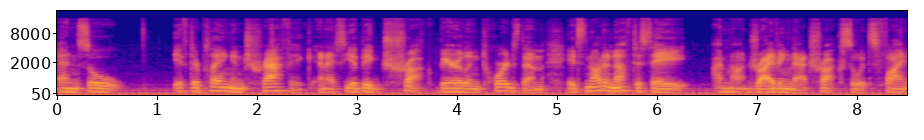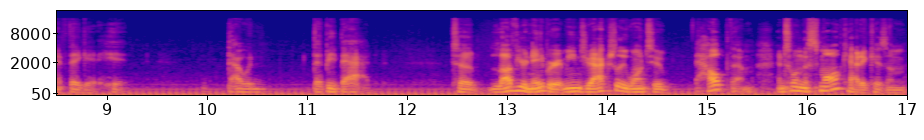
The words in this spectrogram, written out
And so if they're playing in traffic and I see a big truck barreling towards them, it's not enough to say, I'm not driving that truck, so it's fine if they get hit. That would that'd be bad. To love your neighbor, it means you actually want to help them. And so in the small catechism,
